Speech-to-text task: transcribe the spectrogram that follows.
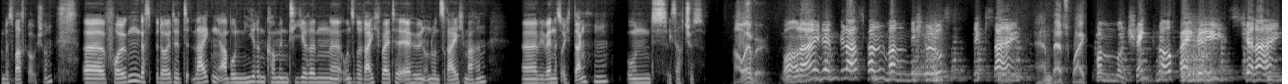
und das war's, glaube ich, schon, äh, folgen. Das bedeutet liken, abonnieren, kommentieren, äh, unsere Reichweite erhöhen und uns reich machen. Äh, wir werden es euch danken und ich sag Tschüss. However, Von einem Glas kann man nicht lustig sein. and that's why Komm und schenk noch ein Gläschen ein.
